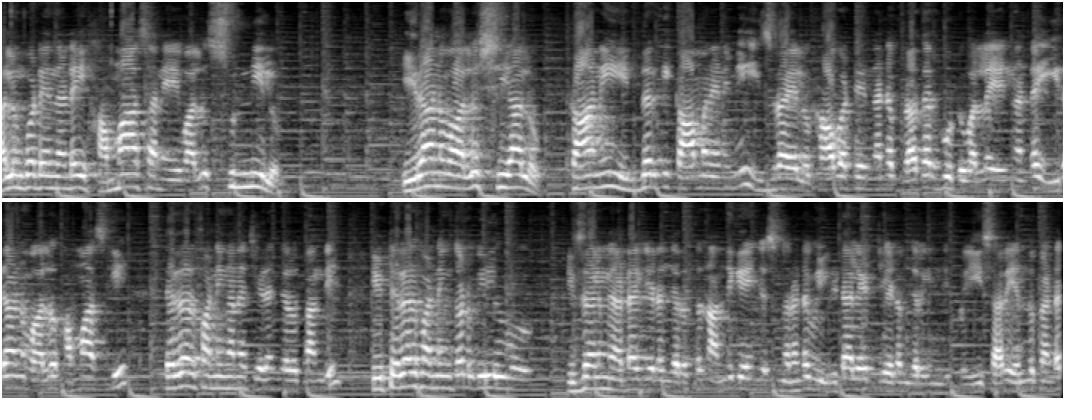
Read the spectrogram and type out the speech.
మళ్ళీ ఇంకోటి ఏంటంటే ఈ హమాస్ అనే వాళ్ళు సున్నీలు. ఇరాన్ వాళ్ళు షియాలు. కానీ ఇద్దరికి కామన్ ఎనిమి ఇజ్రాయెల్. కాబట్టి ఏంటంటే బ్రదర్హుడ్ వల్ల ఏంటంటే ఇరాన్ వాళ్ళు హమాస్కి టెర్రర్ ఫండింగ్ అనేది చేయడం జరుగుతుంది. ఈ టెర్రర్ ఫండింగ్ తోటి వీళ్ళు ఇజ్రాయెల్ మీద అటాక్ చేయడం జరుగుతుంది. అందుకే ఏం చేస్తున్నారంటే వీళ్ళు రిటాలియేట్ చేయడం జరిగింది. ఇప్పుడు ఈసారి ఎందుకంటే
